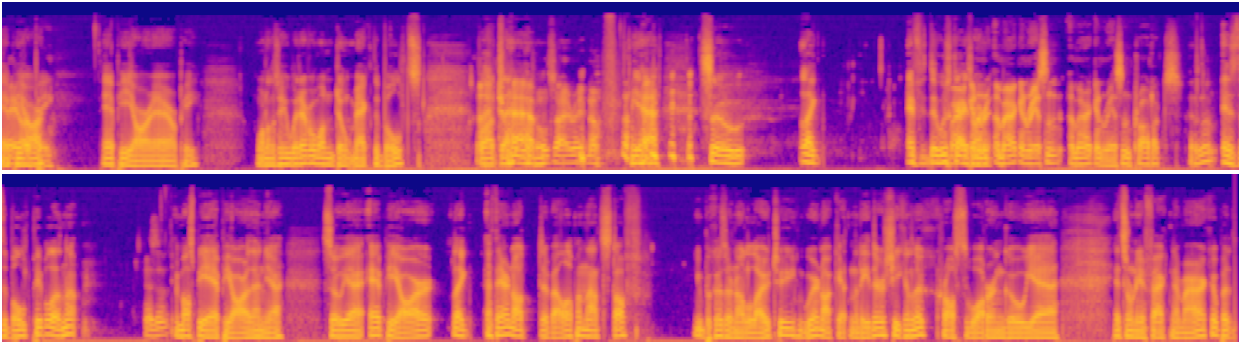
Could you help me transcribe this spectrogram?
APR, ARP. APR, ARP. One of the two, whatever one don't make the bolts. But um, bullseye right now. yeah, so like if those guys American, aren't, American racing, American racing products, isn't it? is the bolt people, isn't it? Is it? It must be APR then, yeah. So yeah, APR, like if they're not developing that stuff because they're not allowed to, we're not getting it either. So you can look across the water and go, yeah, it's only affecting America, but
